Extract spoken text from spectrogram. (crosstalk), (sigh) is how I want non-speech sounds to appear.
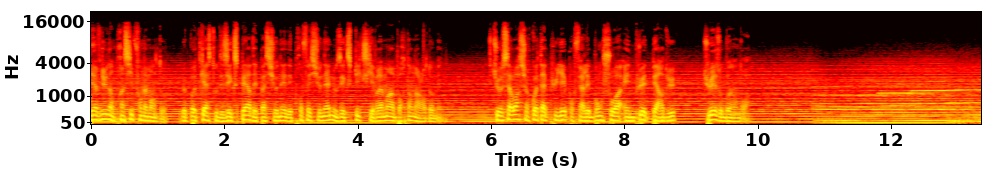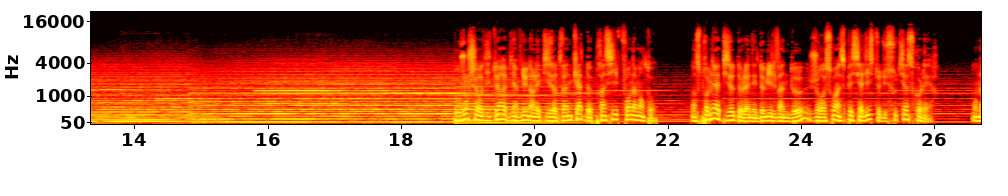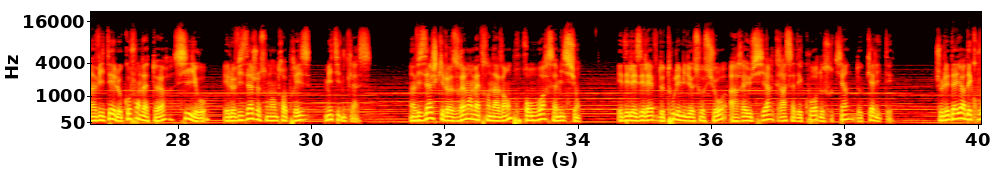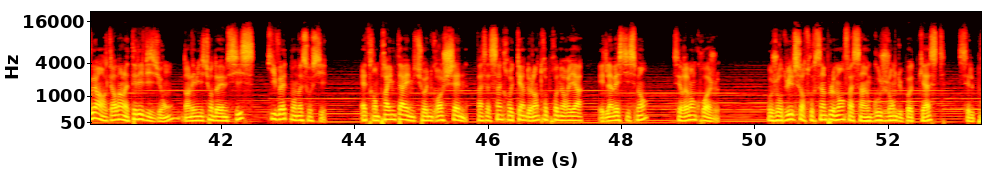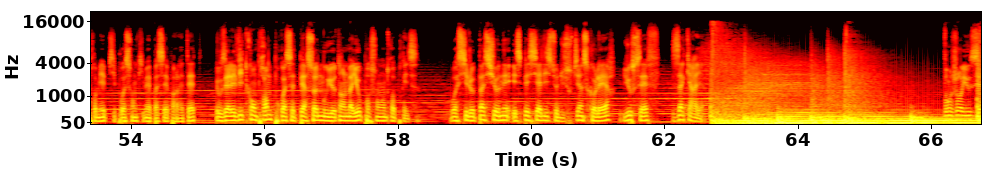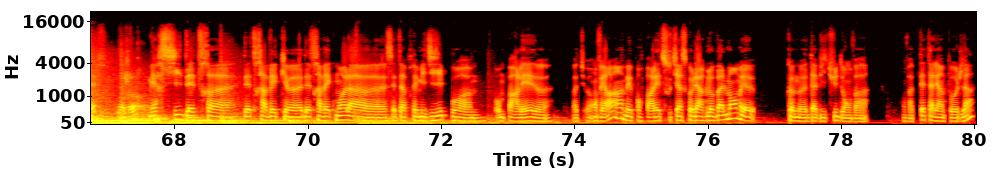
Bienvenue dans Principes fondamentaux, le podcast où des experts, des passionnés des professionnels nous expliquent ce qui est vraiment important dans leur domaine. Si tu veux savoir sur quoi t'appuyer pour faire les bons choix et ne plus être perdu, tu es au bon endroit. Bonjour chers auditeurs et bienvenue dans l'épisode 24 de Principes fondamentaux. Dans ce premier épisode de l'année 2022, je reçois un spécialiste du soutien scolaire. Mon invité est le cofondateur, CEO et le visage de son entreprise, Meet in Class. Un visage qu'il ose vraiment mettre en avant pour promouvoir sa mission, aider les élèves de tous les milieux sociaux à réussir grâce à des cours de soutien de qualité. Je l'ai d'ailleurs découvert en regardant la télévision, dans l'émission de M6, Qui veut être mon associé? Être en prime time sur une grosse chaîne face à cinq requins de l'entrepreneuriat et de l'investissement, c'est vraiment courageux. Aujourd'hui, il se retrouve simplement face à un goujon du podcast. C'est le premier petit poisson qui m'est passé par la tête. Et vous allez vite comprendre pourquoi cette personne mouille autant le maillot pour son entreprise. Voici le passionné et spécialiste du soutien scolaire, Youssef Zakaria. Bonjour Youssef. Bonjour. Merci d'être euh, d'être avec euh, d'être avec moi là euh, cet après-midi pour pour me parler de bah, on verra hein, mais pour parler de soutien scolaire globalement mais comme d'habitude on va on va peut-être aller un peu au-delà.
